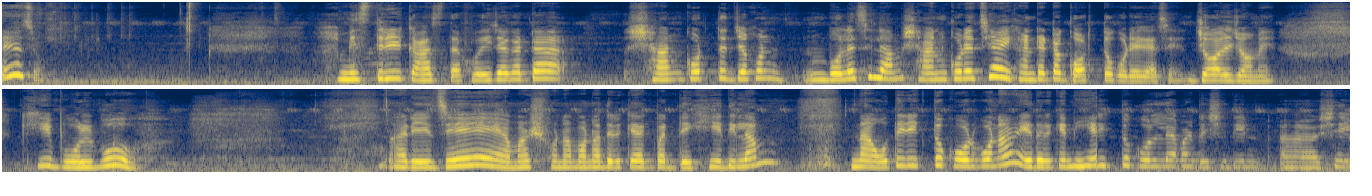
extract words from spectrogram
দেখেছ? মিস্ত্রির কাজ, দেখো, এই জায়গাটা শান করতে যখন বলেছিলাম শান করেছে এখানটা একটা গর্ত করে গেছে, জল জমে। কি বলব? আর এই যে আমার সোনামনাদেরকে একবার দেখিয়ে দিলাম। না, অতিরিক্ত করব না, এদেরকে নিয়ে অতিরিক্ত করলে আবার বেশি দিন সেই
